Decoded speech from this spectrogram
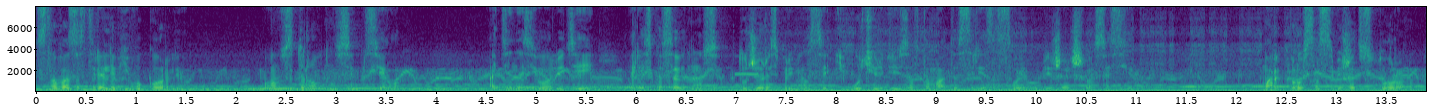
слова застряли в его горле. Он вздрогнул всем телом. Один из его людей резко согнулся, тут же распрямился и очередью из автомата срезал своего ближайшего соседа. Марк бросился бежать в сторону,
